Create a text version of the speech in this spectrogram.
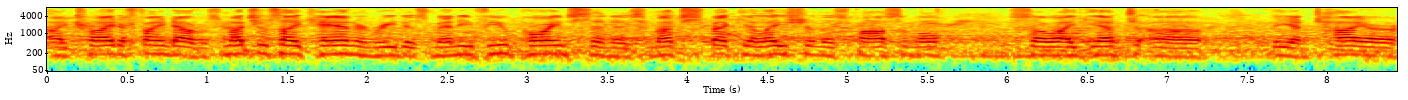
I try to find out as much as I can and read as many viewpoints and as much speculation as possible, so I get uh, the entire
